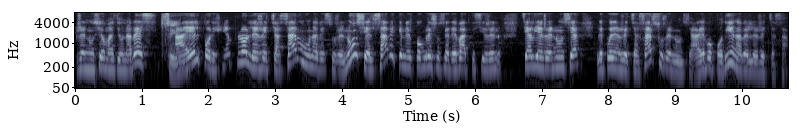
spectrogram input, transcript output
renunció más de una vez. A él, por ejemplo, le rechazaron una vez su renuncia. Él sabe que en el Congreso se debate si, si alguien renuncia, le pueden rechazar su renuncia. A Evo podían haberle rechazado.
